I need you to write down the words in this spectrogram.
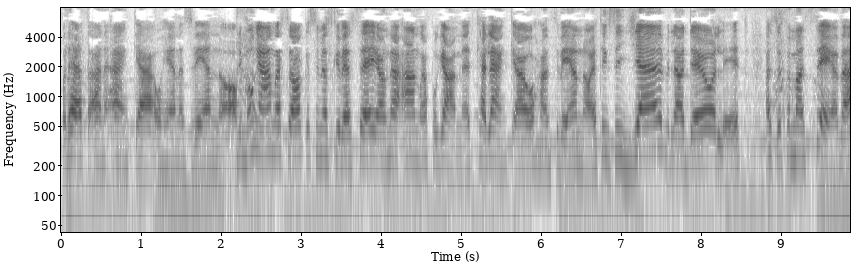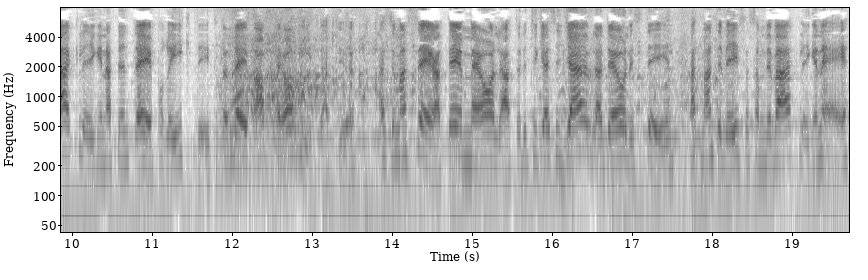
Och det heter Anna Anka och hennes vänner. Det är många andra saker som jag skulle vilja säga om det här andra programmet, Kalanka och hans vänner. Jag tycker så jävla dåligt. Alltså för man ser verkligen att det inte är på riktigt utan det är bara påhittat ju. Alltså man ser att det är målat och det tycker jag är så jävla dålig stil att man inte visar som det verkligen är.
